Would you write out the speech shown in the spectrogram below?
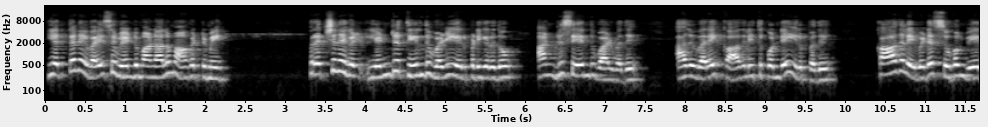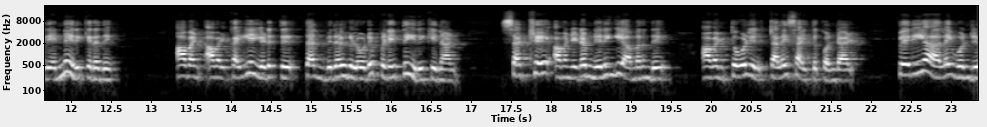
எத்தனை வயசு வேண்டுமானாலும் ஆகட்டுமே. பிரச்சனைகள் என்று தீர்ந்து வழி ஏற்படுகிறதோ அன்று சேர்ந்து வாழ்வது. அதுவரை காதலித்து கொண்டே இருப்பது. காதலை விட சுகம் வேறு என்ன இருக்கிறது? அவன் அவள் கையை எடுத்து தன் விரல்களோடு பிணைத்து இருக்கினான் சற்றே அவனிடம் நெருங்கி அமர்ந்து அவன் தோளில் தலை சாய்த்து கொண்டாள். பெரிய அலை ஒன்று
